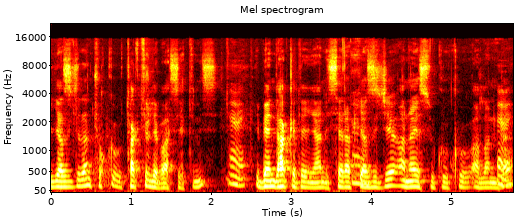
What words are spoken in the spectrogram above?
yazıcıdan çok takdirle bahsettiniz. Evet. Ben de hakikaten yani Serap Yazıcı anayasa hukuku alanında Evet.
